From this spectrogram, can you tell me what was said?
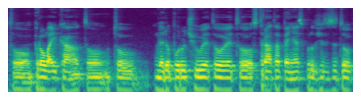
to pro lajka to, to nedoporučuji, je to, je to ztráta peněz, protože si to,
